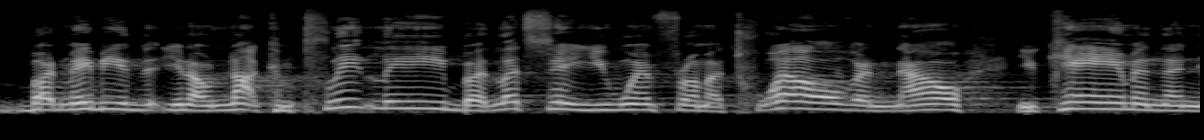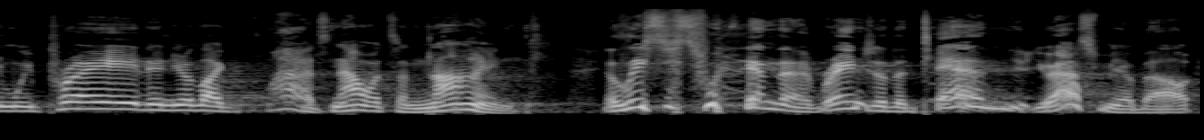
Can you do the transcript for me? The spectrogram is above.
but maybe, you know, not completely, but let's say you went from a 12 and now you came and then we prayed and you're like, wow, it's now it's a nine. At least it's within the range of the 10 you asked me about.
